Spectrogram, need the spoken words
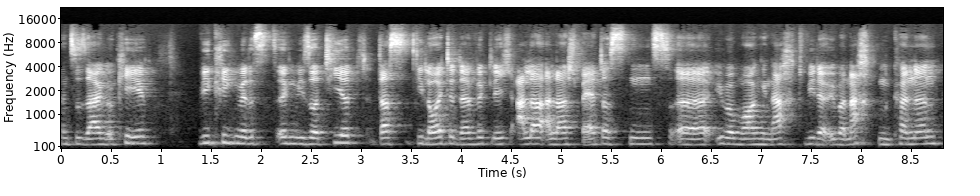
Und zu sagen, okay, wie kriegen wir das irgendwie sortiert, dass die Leute da wirklich aller, aller spätestens äh, übermorgen Nacht wieder übernachten können?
